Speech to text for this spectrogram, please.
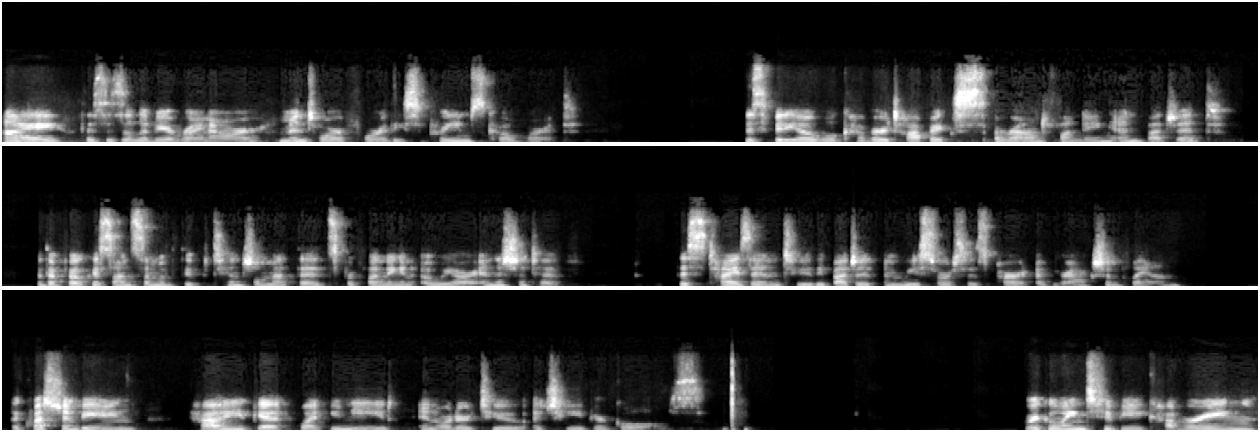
Hi, this is Olivia Reinauer, mentor for the Supremes cohort. This video will cover topics around funding and budget, with a focus on some of the potential methods for funding an OER initiative. This ties into the budget and resources part of your action plan. The question being, how do you get what you need in order to achieve your goals? We're going to be covering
